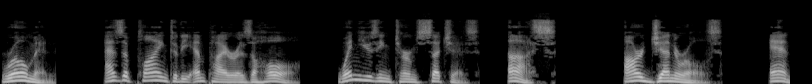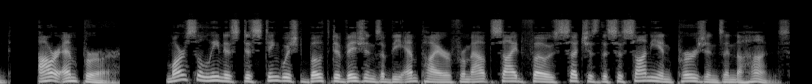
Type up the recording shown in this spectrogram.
Roman as applying to the empire as a whole. When using terms such as us, our generals, and our emperor, Marcellinus distinguished both divisions of the empire from outside foes such as the Sasanian Persians and the Huns.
